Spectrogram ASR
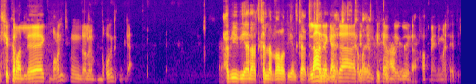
شكرا لك. برنج حبيبي أنا أتكلم عربي أنت قاعد لا أنا قاعد اترجم يعطيك الكلام اللي أقوله خاف يعني ما تدري.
